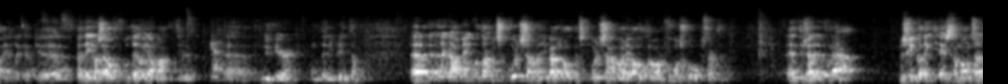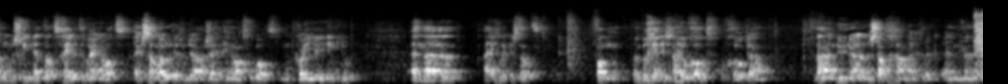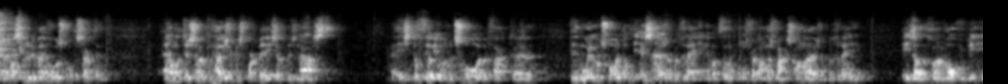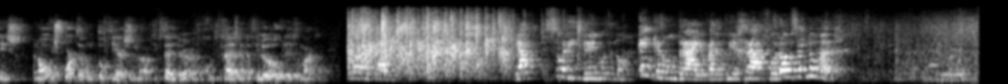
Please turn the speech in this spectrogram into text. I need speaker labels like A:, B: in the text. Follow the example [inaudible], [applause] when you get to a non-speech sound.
A: eigenlijk. Heb je bij Nederlands zelf bijvoorbeeld heel jammer natuurlijk.
B: Ja.
A: Eh, nu weer, onder Danny Blind dan. Eh, en daar kwam hij in contact met zijn broertje samen. Want die wouden altijd met zijn broertje samen wou die altijd al een voetbalschool opstarten. En toen zeiden we van, nou ja, misschien kan ik die extra man zijn om misschien net datgene te brengen wat extra nodig is. Want ja, als jij in Engeland voetbalt, dan kan je hier je ding niet doen. En eh, eigenlijk is dat van een begin is het heel groot, of groot ja, naar, nu naar de start gegaan eigenlijk. En eh [laughs] het was de bedoeling bij een voetbalschool te starten. En ondertussen ook met huiswerk en sport bezig. Dus naast, eh, je ziet toch veel jongens met school hebben vaak, eh vinden het moeilijk op school en toch die extra huiswerkbegeleiding. En wat dan ons weer anders maakt als andere huiswerkbegeleiding, is dat het gewoon een half uur binnen is. Een half uur sporten om toch die hersenactiviteit weer even goed te krijgen en even je hoofd leeg te maken.
B: Ja, sorry, jullie moeten nog één keer omdraaien, maar dat doe je graag voor Rosa Bloemen.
